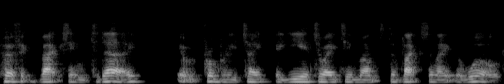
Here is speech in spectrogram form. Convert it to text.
perfect vaccine today, it would probably take a year to 18 months to vaccinate the world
